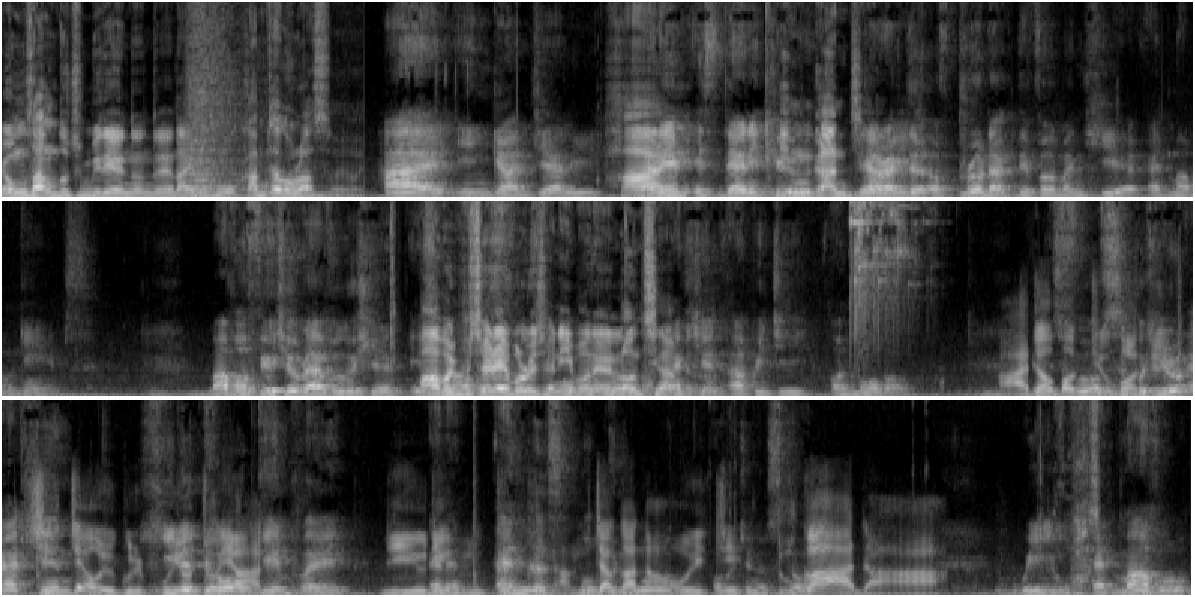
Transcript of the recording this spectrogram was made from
영상도 준비되어 있는데 나 이거 보고 깜짝 놀랐어요. Hi, Ingan Jelly. Hi, My name is Danny Q, Ingan Jelly. Director of Product Development here at Marvel Games. Marvel Future Revolution is Marvel Marvel's Future Revolution first 이번에 open-world 런칭합니다. action RPG on mobile. 아저버 It's full of superhero 튜버들 action, 실제 얼굴 heated 보여줘야 co-op 하는 gameplay, 리을이 and an endless 그 남자가 open-world 나올지 original story. 누가 알아 We at Marvel,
